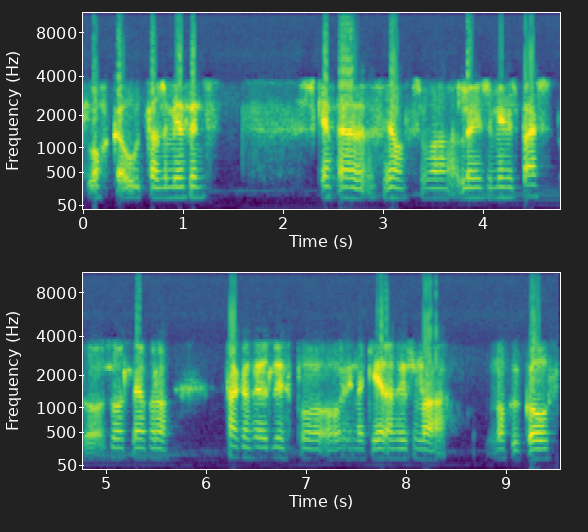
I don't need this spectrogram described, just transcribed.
plokka út það sem ég finnst skemmt, uh, já, sem að lögin sem ég finnst best. Og svo ætla ég að fara að taka þau öll upp og, og reyna að gera þau svona nokkuð góð.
